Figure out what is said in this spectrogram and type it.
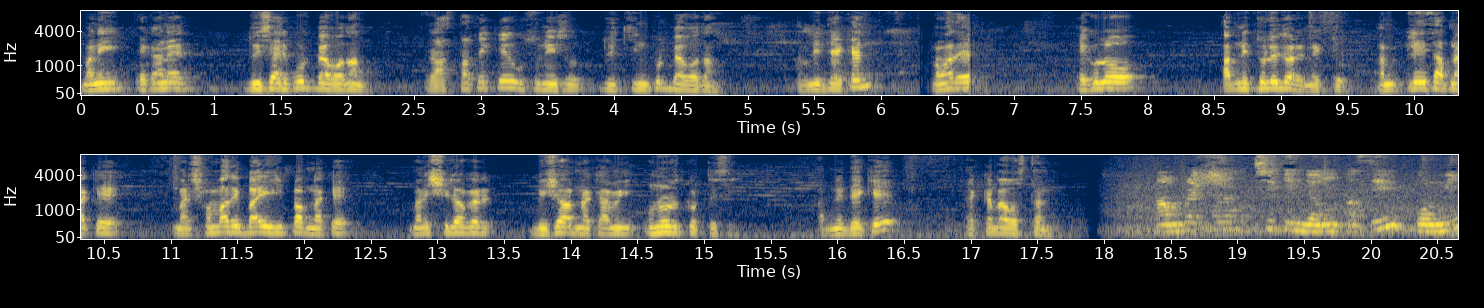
মানে এখানে দুই চার ফুট ব্যবধান। রাস্তা থেকে উঁচু নিচু দুই তিন ফুট ব্যবধান। আপনি দেখেন, আমাদের এগুলো আপনি তুলে ধরেন একটু। আমি প্লিজ আপনাকে মানে সাংবাদিক বাই হিসেবে আপনাকে মানে শিলকের বিষয়ে আপনাকে আমি অনুরোধ করতেছি। আপনি দেখে একটা ব্যবস্থা নিন। আমরা এখানে হচ্ছে তিনজন আছি, কর্মী।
